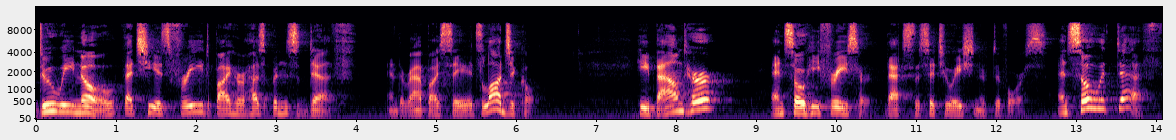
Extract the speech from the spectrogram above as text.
do we know that she is freed by her husband's death? And the rabbis say it's logical. He bound her, and so he frees her. That's the situation of divorce. And so with death.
